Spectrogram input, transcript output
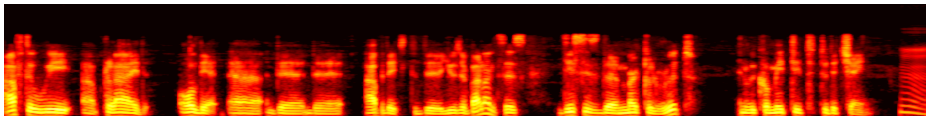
after we applied all the uh, the the updates to the user balances, this is the Merkle root, and we commit it to the chain. Hmm.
